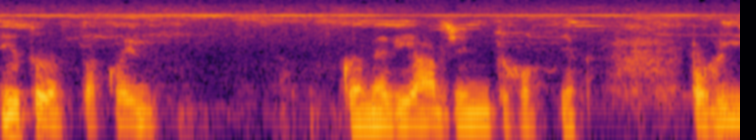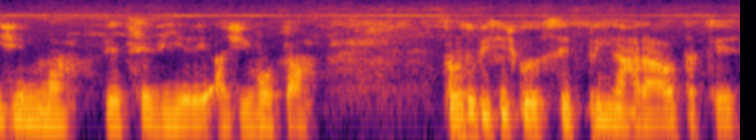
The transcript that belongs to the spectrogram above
Je to takovým, takové mé vyjádření toho, jak pohlížím na věci víry a života. Tohoto písničku si prý nahrál taky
